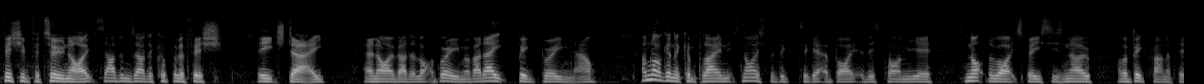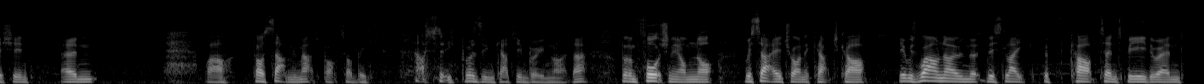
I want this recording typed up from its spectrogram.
fishing for two nights. Adam's had a couple of fish each day, and I've had a lot of bream. I've had eight big bream now. I'm not going to complain. It's nice the, to get a bite at this time of year. It's not the right species, no. I'm a big fan of fishing, and well, if I was sat in my matchbox, I'd be absolutely buzzing catching bream like that. But unfortunately, I'm not. We're sat here trying to catch carp. It was well known that this lake, the carp tend to be either end.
